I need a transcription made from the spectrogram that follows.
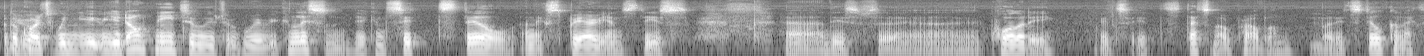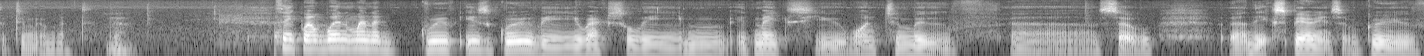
But of course, when you, you don't need to move to a groove. You can listen. You can sit still and experience this uh, this uh, quality. It's it's that's no problem. Mm. But it's still connected to movement. Mm. Yeah. I think when, when when a groove is groovy, you actually mm, it makes you want to move. Uh, so uh, the experience of groove,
